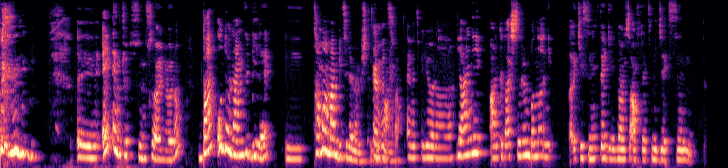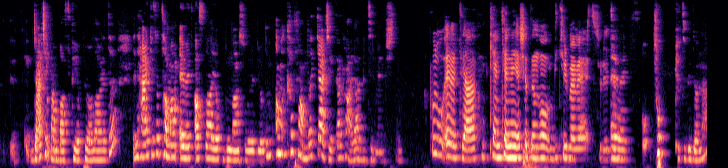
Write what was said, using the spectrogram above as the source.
Ee, en en kötüsünü söylüyorum. Ben o dönemde bile e, tamamen bitirememiştim Evet. kafamda. Evet biliyorum onu. Yani arkadaşlarım bana hani "E, kesinlikle geri dönse affetmeyeceksin. Gerçekten baskı yapıyorlardı. Hani herkese tamam evet asla yok bundan sonra diyordum. Ama kafamda gerçekten hala bitirmemiştim. Bu evet ya kendi kendine yaşadığın o bitirmeme süreci. Evet. Çok kötü bir dönem.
